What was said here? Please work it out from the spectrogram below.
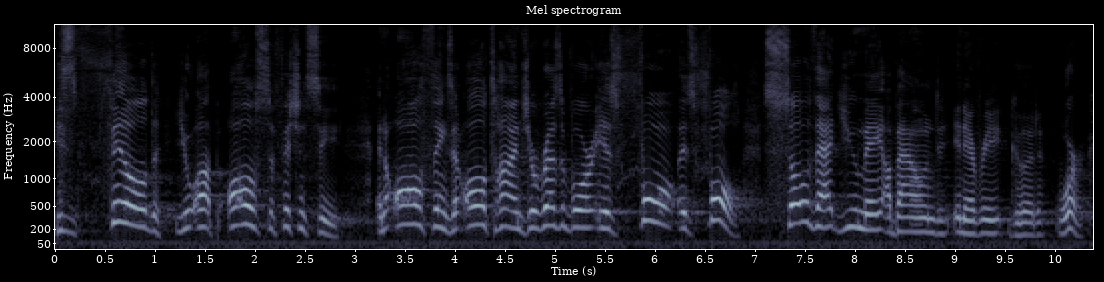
He's filled you up, all sufficiency in all things at all times. Your reservoir is full, is full, so that you may abound in every good work.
